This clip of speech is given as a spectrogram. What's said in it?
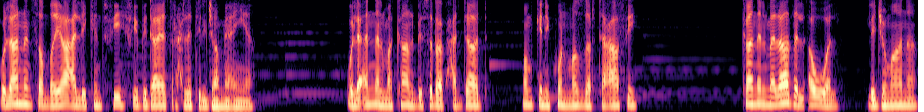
ولا ننسى الضياع اللي كنت فيه في بداية رحلتي الجامعية. ولأن المكان بسبب حداد ممكن يكون مصدر تعافي. كان الملاذ الأول لجمانة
